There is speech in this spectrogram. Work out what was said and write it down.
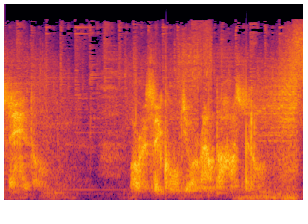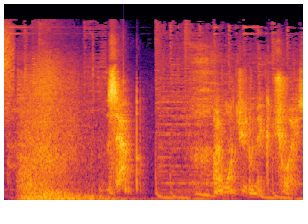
to handle. Or as they called you around the hospital. Zep. I want you to make a choice.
